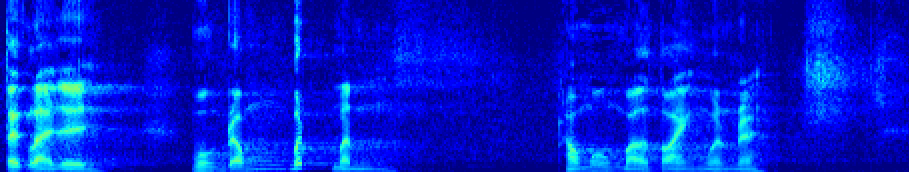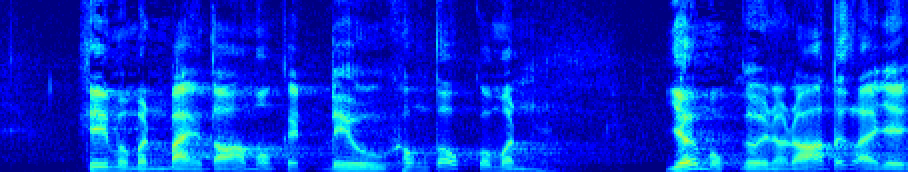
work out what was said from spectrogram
Tức là gì? Muốn đóng bích mình, không muốn mở toan mình ra. Khi mà mình bày tỏ một cái điều không tốt của mình với một người nào đó, tức là gì?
